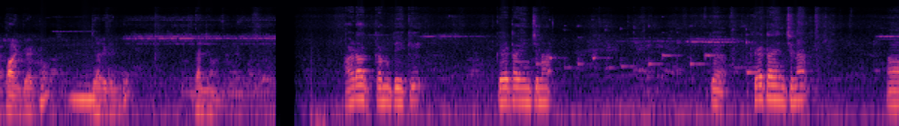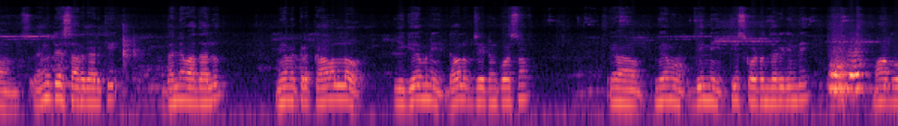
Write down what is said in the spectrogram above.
అపాయింట్ చేయటం జరిగింది. ధన్యవాదాలు. ఆడా కమిటీకి కేటాయించిన కేటాయించిన వెంకటేష్ సార్ గారికి ధన్యవాదాలు. మేము ఇక్కడ కావల్లో ఈ గేమ్ని డెవలప్ చేయడం కోసం మేము దీన్ని తీసుకోవటం జరిగింది. మాకు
